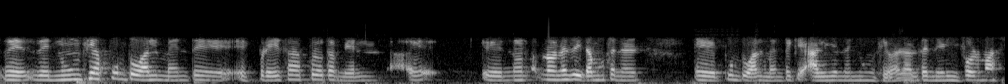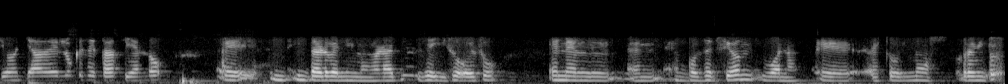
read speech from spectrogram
de denuncias puntualmente expresas, pero también eh, eh, no, no necesitamos tener eh, puntualmente que alguien denuncie, ¿verdad? Al tener información ya de lo que se está haciendo, eh, intervenimos, ¿verdad? Se hizo eso en el en, en Concepción y bueno, eh, estuvimos remitiendo.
